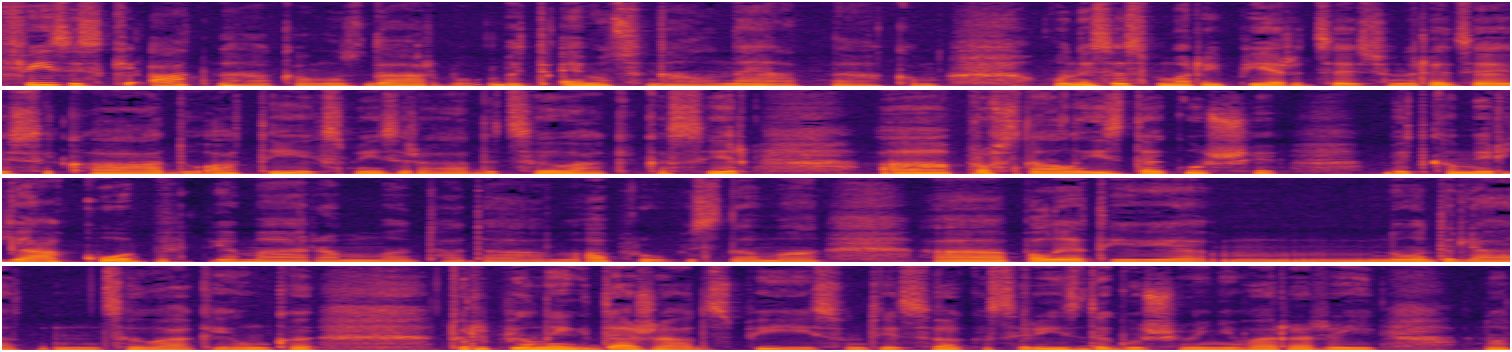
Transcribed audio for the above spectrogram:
fiziski atnākam uz darbu, bet emocionāli neatnākam. Un es esmu arī pieredzējusi un redzējusi, kādu attieksmi izrāda cilvēki, kas ir uh, profesionāli izdeguši, bet kam ir jākopja, piemēram, tādā aprūpes namā, uh, paliatīvie mm, nodaļā mm, cilvēki, un tur ir pilnīgi dažādas pieejas, un tie cilvēki, kas ir izdeguši, viņi var arī nu,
